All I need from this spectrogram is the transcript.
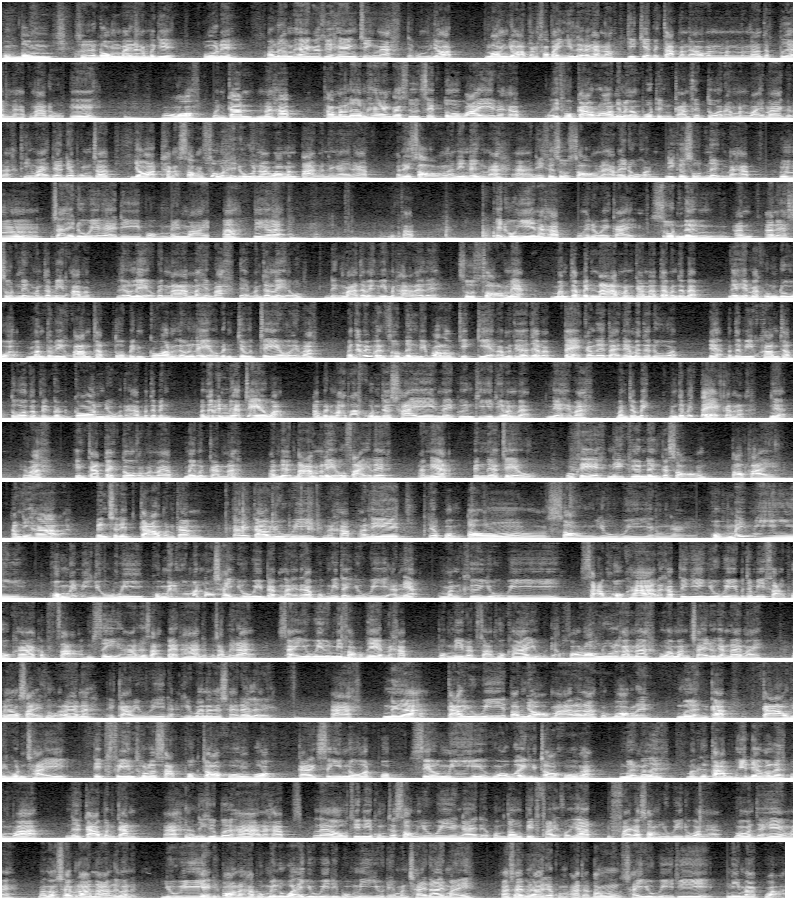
ผมดมเผลอดมไปนะครับเมื่อกี้โอ้เนี่พอเริ่มแห้งก็คือแห้งจริงนะเดี๋ยวผมหยอดลองหยอดมันเข้าไปอย่างนี้เลยแล้วกันเนาะที่เกียจไปจับมันแล้วมันมันมันน่าจะเปื้อนนะครับน่าดูอืมโอ้เหมือนกันนะครับ ถ้ามันเริ่มแห้งก็คือเซ็ตตัวไวนะครับไอ้พวกกาวร้อนเนี่ยไม่ต้องพูดถึงการเซ็ตตัวนะมันไวมากอยู่แล้วทิ้งไว้แต่เดี๋ยวผมจะหยอดทั้ง 2 สูตรให้ดูนะว่ามันต่างกันยังไงนะครับ อันนี้ 2 อันนี้1นะอ่านนี้คือสูตร2นะครับให้ดูก่อนนี่คือสูตร1นะครับอืมจะให้ดูยังไงดี ผมไม่ไม้อะนี่ก็แหละตัดให้ดูอย่างนี้นะครับผมให้ดูใกล้ๆสูตรหนึ่งอันอันเนี้ยสูตรหนึ่งมันจะมีความแบบเหลวๆเป็นน้ำนะเห็นปะแต่มันจะเหลว ดึงมาจะไม่มีปัญหาอะไรเลย สูตรสองเนี่ย มันจะเป็นน้ำเหมือนกันนะแต่มันจะแบบเนี่ยเห็นไหมคุณดูว่ามันจะมีความจับตัวเป็นก้อนเหลวๆเป็นเจลๆเห็นปะมันจะไม่เหมือนสูตรหนึ่งที่พอเราเกลี่ยๆแล้วมันก็จะแบบแตกกันเลยแต่เนี่ยมันจะดูแบบ เนี่ยมันจะมีความจับตัวกันเป็นก้อนๆอยู่นะครับ มันจะเป็นมันจะเป็นเนื้อเจลอะเอาเป็นว่าถ้าคุณจะใช้ในพื้นที่ที่มันแบบเนี่ยเห็นไหมมันจะไม่มันจะไม่แตกกันอะเนี่ยเห็นปะเห็นการแตกตัวของมันไหมครับไม่เหมือนกันนะ อันเนี้ยน้ำเหลวใสเลย อันเนี้ยเป็นเนื้อเจลโอเค นี่คือ 1 กับ 2 ต่อไป อันที่5ล่ะ เป็นชนิดกาวเหมือนกัน แต่เป็นกาว UV นะครับ อันนี้เดี๋ยวผมต้องส่อง UV ยังไง ผมไม่มี ผมไม่มี UV ผมไม่รู้ว่ามันต้องใช้ UV แบบไหนนะครับ ผมมีแต่ UV อันเนี้ยมันคือ UV 365 นะครับ จริงๆ UV มันจะมี 365 กับ 345 หรือ 385เนี่ยผมจำไม่ได้ แสง UV มันมี 2 ประเภทนะครับ ผมมีแบบ 365 อยู่ เดี๋ยวขอลองดูแล้วกันนะ ว่ามันใช้ด้วยกันได้ไหม ไม่ต้องใส่หัวแล้วกันนะ ไอ้กาว UV เนี่ยคิดว่าน่าจะใช้ได้เลย อะเนื้อกาว UV ตอนหยอออกมาแล้วนะ ผมบอกเลย เหมือนกับกาวที่คุณใช้ติดฟิล์มโทรศัพท์ พวกจอโค้ง พวก Galaxy Note พวก Xiaomi หัวเว่ยที่จอโค้งอะ เหมือนกันเลย มันคือกาวประเภทเดียวกันเลย ผมว่าเนื้อกาวเหมือนกัน อะ อันนี้คือเบอร์ 5 นะครับ แล้วทีนี้ผมจะส่อง UV ยังไง เดี๋ยวผมต้องปิดไฟขออนุญาตปิดไฟแล้วส่อง UV ดูก่อนนะฮะว่ามันจะแห้งไหม มันต้องใช้เวลานานหรือเปล่าเนี่ย UV อย่างที่บอกนะครับผมไม่รู้ว่าไอ้ UV ที่ผมมีอยู่เนี่ยมันใช้ได้ไหม ถ้าใช้ไม่ได้เดี๋ยวผมอาจจะต้องใช้ UV ที่นี่มากกว่า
